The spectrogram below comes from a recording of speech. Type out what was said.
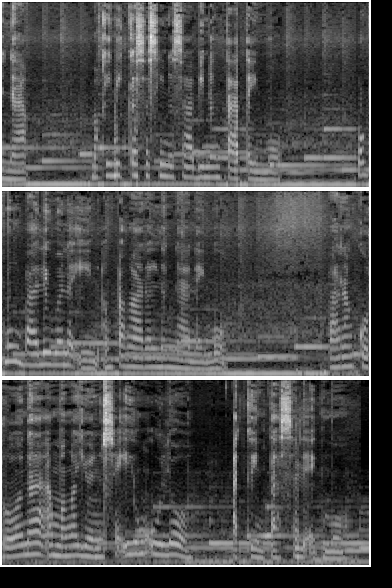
Anak, makinig ka sa sinasabi ng tatay mo. Huwag mong baliwalain ang pangaral ng nanay mo. Parang korona ang mga yun sa iyong ulo at kwintas sa leeg mo.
